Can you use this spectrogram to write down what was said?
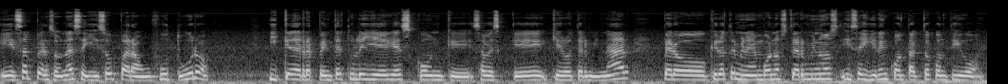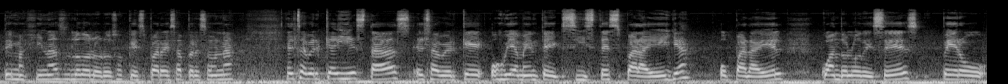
esa persona se hizo para un futuro y que de repente tú le llegues con que, ¿sabes qué? Quiero terminar, pero quiero terminar en buenos términos y seguir en contacto contigo. ¿Te imaginas lo doloroso que es para esa persona? El saber que ahí estás, el saber que obviamente existes para ella o para él cuando lo desees, pero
